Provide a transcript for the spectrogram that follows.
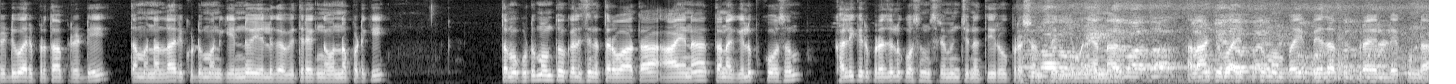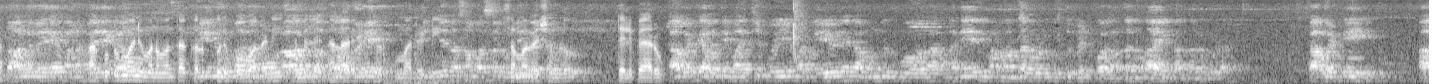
రెడ్డివారి ప్రతాప్ రెడ్డి తమ నల్లారి కుటుంబానికి ఎన్నో ఏళ్ళుగా వ్యతిరేకంగా ఉన్నప్పటికీ తమ కుటుంబంతో కలిసిన తర్వాత ఆయన తన గెలుపు కోసం కలికిరి ప్రజల కోసం శ్రమించిన తీరు ప్రశంసనీయమని అన్నారు. అలాంటి వారి కుటుంబంపై భేదాభిప్రాయాలు లేకుండా ఆ కుటుంబాన్ని మనమంతా కలుపుకొని పోవాలని ఎమ్మెల్యే నల్లారి కిషోర్ కుమార్ రెడ్డి సమావేశంలో తెలిపారు. కాబట్టి అవన్నీ మర్చిపోయి మనం ఏ విధంగా ముందుకు పోవాలా అనేది మనం అందరూ కూడా గుర్తు అందరూ నాయకులు కూడా. కాబట్టి ఆ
